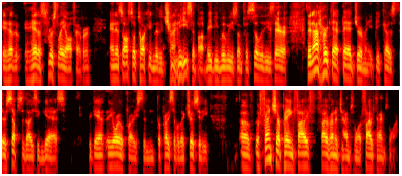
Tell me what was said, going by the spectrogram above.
it had it had its first layoff ever, and it's also talking to the Chinese about maybe moving some facilities there. They're not hurt that bad, Germany, because they're subsidizing gas, the gas, the oil price, and the price of electricity. Uh, the French are paying five five hundred times more, five times more.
